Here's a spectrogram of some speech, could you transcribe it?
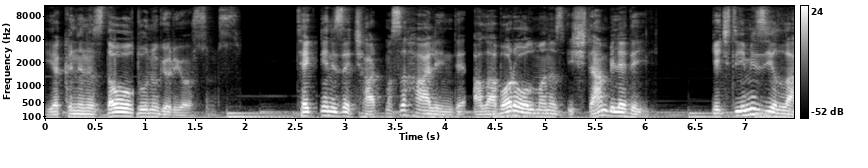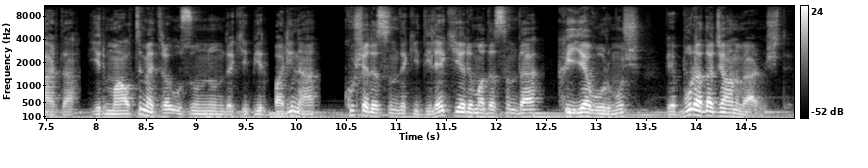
yakınınızda olduğunu görüyorsunuz. Teknenize çarpması halinde alabora olmanız işten bile değil. Geçtiğimiz yıllarda 26 metre uzunluğundaki bir balina Kuşadası'ndaki Dilek Yarımadası'nda kıyıya vurmuş ve burada can vermişti.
